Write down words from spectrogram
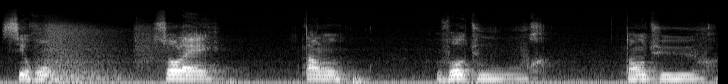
sirop, soleil, talon, vautour, tenture,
